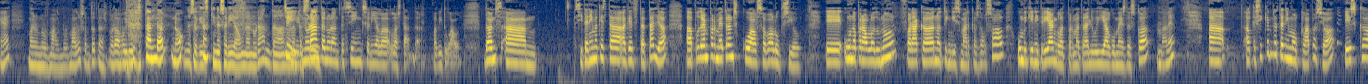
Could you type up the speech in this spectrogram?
eh? bueno, normal, normal ho són totes, però vull dir estàndard, no? No sé quina seria, una 90, sí, 95? 90, 95 seria l'estàndard, l'habitual. Doncs, eh, si tenim aquesta, aquesta talla, eh, podrem permetre'ns qualsevol opció. Eh, una paraula d'honor farà que no tinguis marques del sol, un biquini triangle et permetrà lluir alguna més d'escot, uh -huh. vale? eh, el que sí que hem de tenir molt clar per això és que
